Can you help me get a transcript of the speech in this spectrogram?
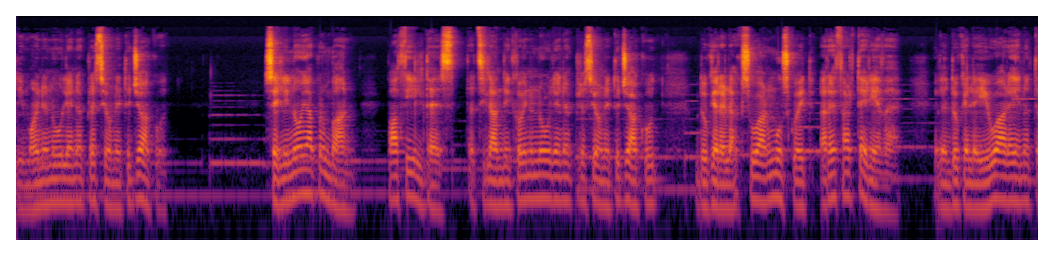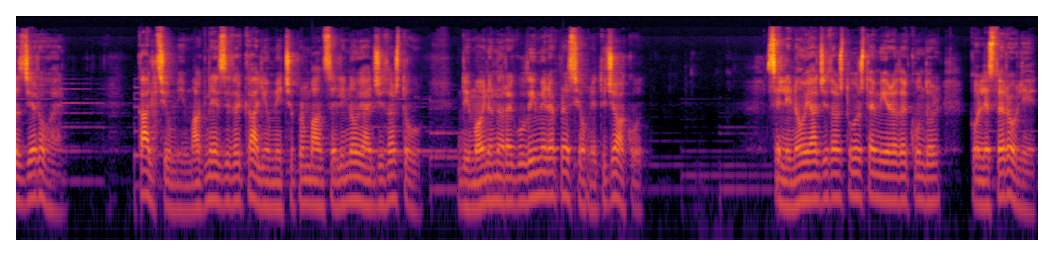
ndihmojnë në uljen e presionit të gjakut. Selinoja përmban pathildes, të cilat ndikojnë në uljen e presionit të gjakut, duke relaksuar muskujt rreth arterieve dhe duke lejuar enët të zgjerohen. Kalciumi, magnezi dhe kaliumi që përmban selinoja gjithashtu ndihmojnë në rregullimin e presionit të gjakut. Selinoja gjithashtu është e mirë dhe kundër kolesterolit.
